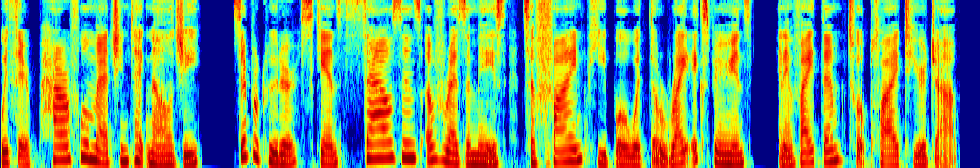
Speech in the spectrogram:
With their powerful matching technology, ZipRecruiter scans thousands of resumes to find people with the right experience and invite them to apply to your job.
